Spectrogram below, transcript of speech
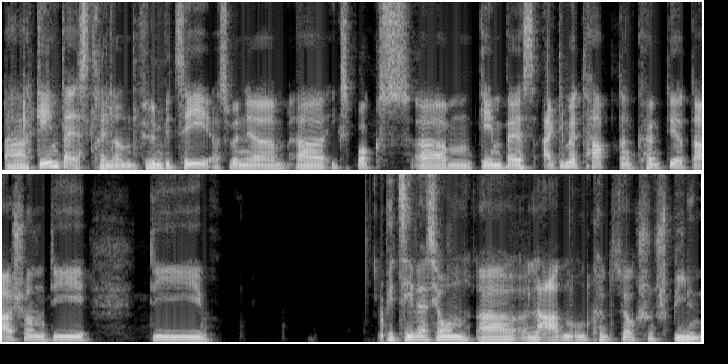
äh, Game Pass drinnen für den PC. Also wenn ihr äh, Xbox ähm, Game Pass Ultimate habt, dann könnt ihr da schon die, die PC-Version äh, laden und könnt ihr auch schon spielen.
